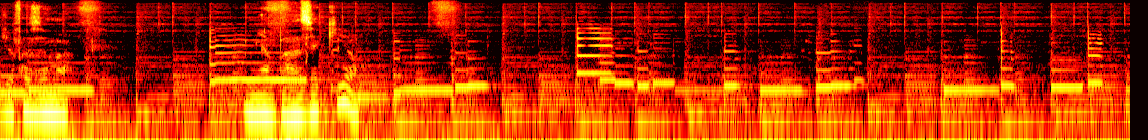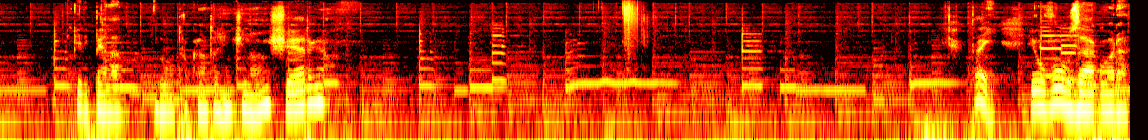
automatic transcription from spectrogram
Já fazer uma minha base aqui, ó. Aquele pé lá do outro canto a gente não enxerga. Tá aí. Eu vou usar agora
